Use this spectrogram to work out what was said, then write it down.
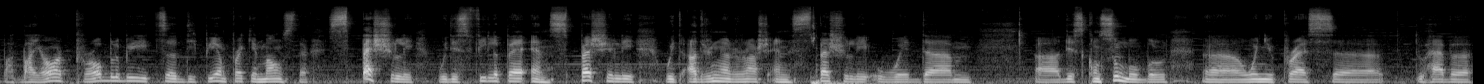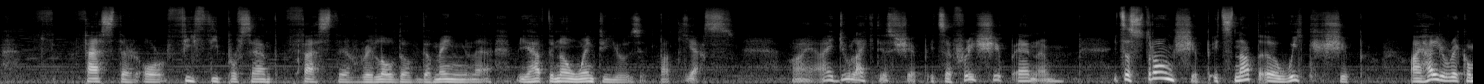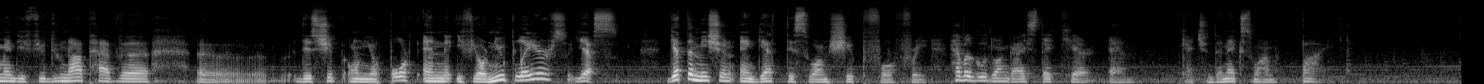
But Bayard, probably it's a DPM freaking monster, especially with this Philippe and especially with Adrenaline Rush and especially with um, uh, this consumable uh, when you press uh, to have a faster or 50% faster reload of the main uh, you have to know when to use it. But yes I, I do like this ship. It's a free ship and um, it's a strong ship. It's not a weak ship. I highly recommend if you do not have uh, uh, this ship on your port. And if you're new players yes get the mission and get this one ship for free. Have a good one guys. Take care and catch you in the next one. Bye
